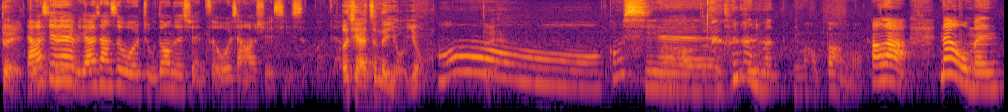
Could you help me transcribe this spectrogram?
对，然后现在比较像是我主动的选择，我想要学习什么这样，而且还真的有用哦。恭喜！天哪，你们你们好棒哦！好啦，那我们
